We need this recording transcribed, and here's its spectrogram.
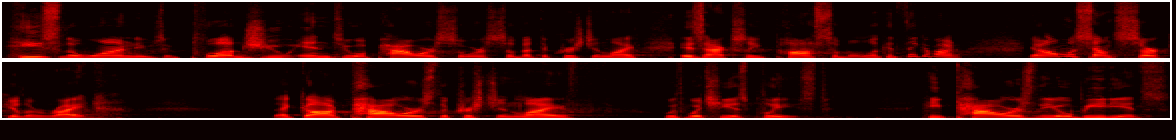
He's the one who plugs you into a power source so that the Christian life is actually possible. Look and think about it. It almost sounds circular, right? That God powers the Christian life with which He is pleased. He powers the obedience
